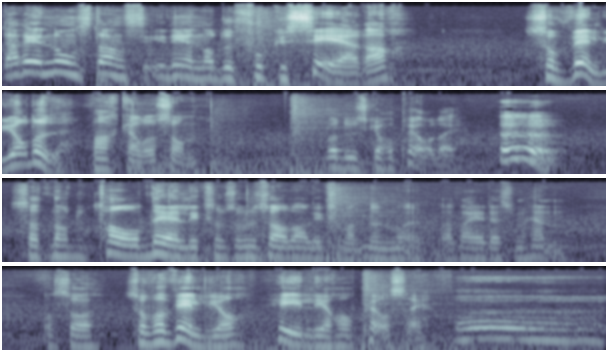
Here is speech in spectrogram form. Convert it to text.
Där är någonstans i det när du fokuserar så väljer du, verkar det som, vad du ska ha på dig. Mm. Så att när du tar det liksom som du sa där liksom att nu, vad är det som händer? Och så, så vad väljer Hailey att ha på sig? Mm.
